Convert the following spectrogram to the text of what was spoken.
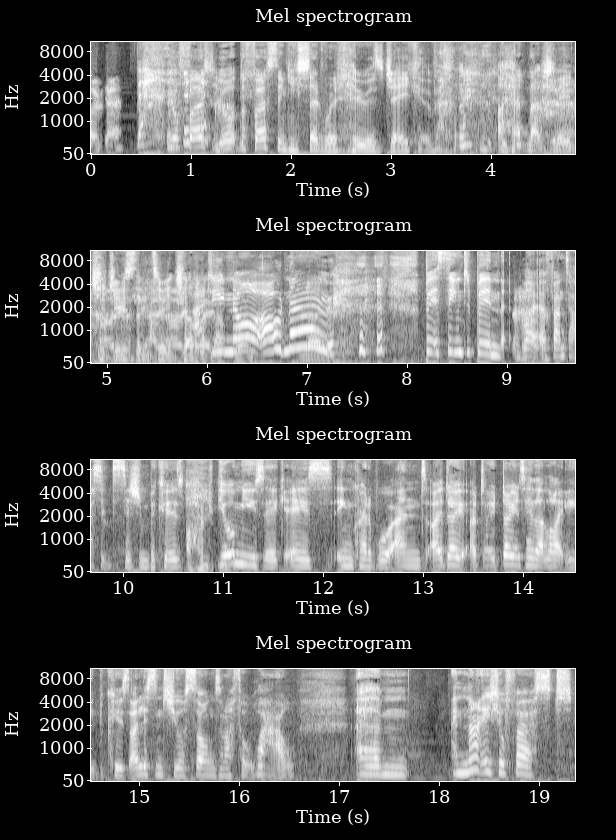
okay. Your first, your, the first thing you said was, "Who is Jacob?" I hadn't actually introduced them to each other. I do that not. point. Oh no! but it seemed to have been like a fantastic decision because 100%. your music is incredible, and I don't, I don't, don't say that lightly because I listened to your songs and I thought, wow. Um, and that is your first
